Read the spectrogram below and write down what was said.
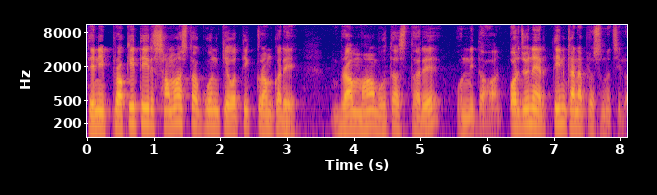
তিনি প্রকৃতির সমস্ত গুণকে অতিক্রম করে ব্রহ্মভূত স্তরে উন্নীত হন। অর্জুনের তিনখানা প্রশ্ন ছিল।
